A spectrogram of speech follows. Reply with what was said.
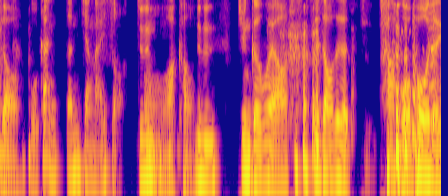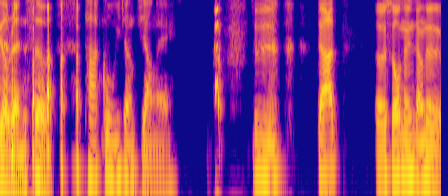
首？我看等你讲哪一首啊？就是哦哇靠！就是俊哥为了要制造这个 他活泼的一个人设，他故意这样讲哎、就是大家耳熟能详的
